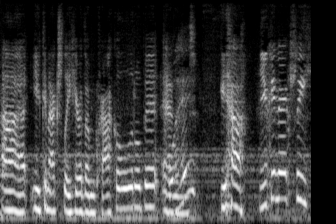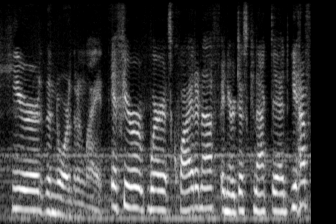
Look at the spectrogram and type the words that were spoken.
uh, you can actually hear them crackle a little bit. And What? yeah, You can actually hear the Northern Lights. if you're where it's quiet enough and you're disconnected, you have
